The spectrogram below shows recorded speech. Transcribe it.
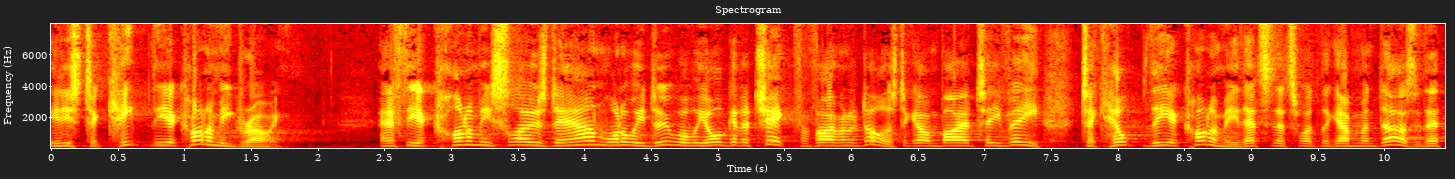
It is to keep the economy growing. And if the economy slows down, what do we do? Well, we all get a check for $500 to go and buy a TV to help the economy. That's, that's what the government does. The,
